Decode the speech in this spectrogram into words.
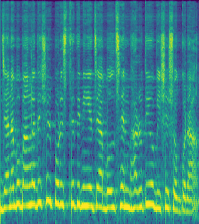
জানাব বাংলাদেশের পরিস্থিতি নিয়ে যা বলছেন ভারতীয় বিশেষজ্ঞরা।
